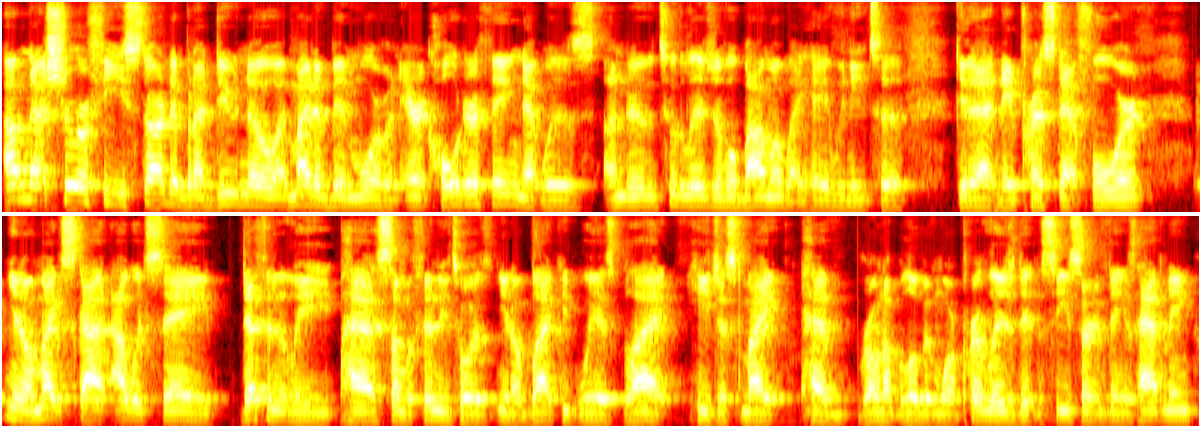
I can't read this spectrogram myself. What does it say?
I'm not sure if he started, but I do know it might have been more of an Eric Holder thing that was under the tutelage of Obama. Like, hey, we need to get that, and they pressed that forward. You know, Mike Scott, I would say definitely has some affinity towards, you know, black people is black. He just might have grown up a little bit more privileged, didn't see certain things happening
